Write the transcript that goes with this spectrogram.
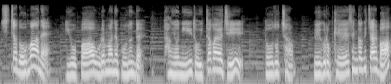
진짜 너무하네. 네 오빠 오랜만에 보는데 당연히 더 있다 가야지. 너도 참 왜 그렇게 생각이 짧아?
